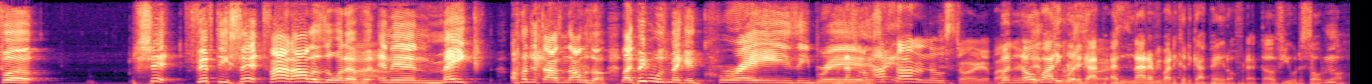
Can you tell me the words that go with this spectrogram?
for shit fifty cent, five dollars or whatever, and then make a hundred thousand dollars off. Like people was making crazy bread. That's what I'm I saw the news story about it. But it. nobody would have got. crazy. and Not everybody could have got paid off of that though. If you would have sold it off.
